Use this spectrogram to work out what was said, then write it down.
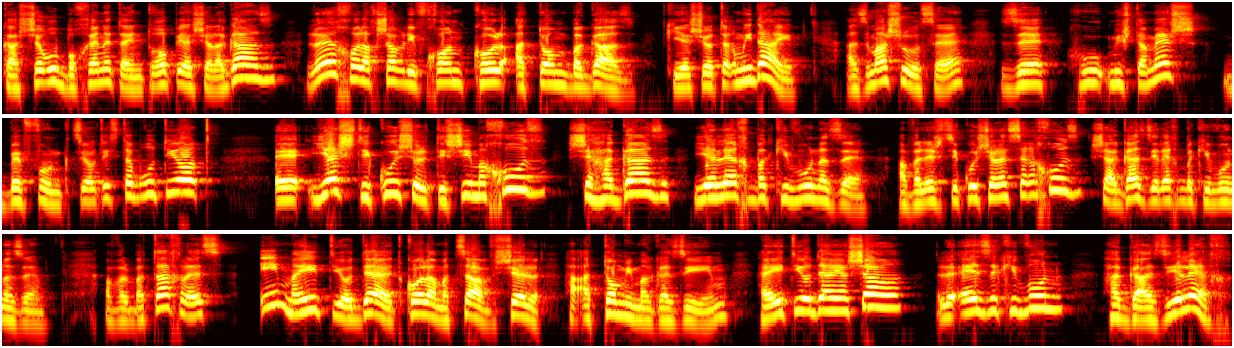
כאשר הוא בוחן את האנטרופיה של הגז, לא יכול עכשיו לבחון כל אטום בגז, כי יש יותר מדי. אז מה שהוא עושה, זה הוא משתמש בפונקציות הסתברותיות. אה, יש סיכוי של 90% שהגז ילך בכיוון הזה, אבל יש סיכוי של 10% שהגז ילך בכיוון הזה. אבל בתכלס, אם הייתי יודע את כל המצב של האטומים הגזיים, הייתי יודע ישר לאיזה כיוון הגז ילך.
